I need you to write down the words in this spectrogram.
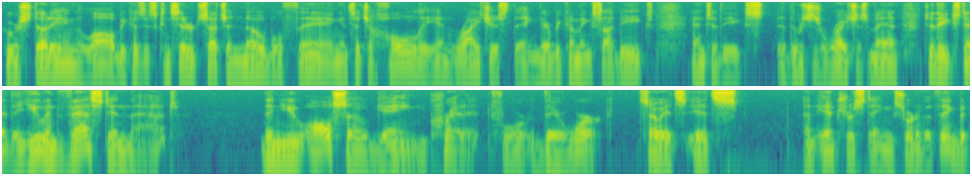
who are studying the law because it's considered such a noble thing and such a holy and righteous thing. They're becoming sadiqs, and to the which is a righteous man. To the extent that you invest in that, then you also gain credit for their work. So it's it's an interesting sort of a thing, but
